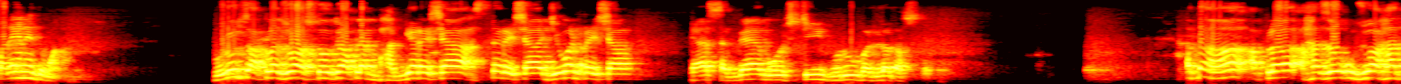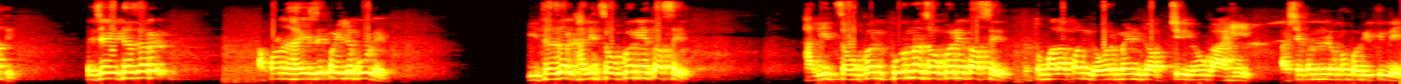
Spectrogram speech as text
पर्याय नाही तुम्हाला. गुरुच आपला जो असतो तो आपल्या भाग्यरेषा हस्तरेषा जीवन रेषा या सगळ्या गोष्टी गुरु बदलत असतो. आता आपला हा जो उजवा हात आहे त्याच्या इथं जर आपण हे जे पहिलं बोर्ड आहे इथं जर खाली चौकन येत असेल खाली चौकन पूर्ण चौकन येत असेल तर तुम्हाला पण गव्हर्नमेंट जॉबचे योग आहे असे पण लोक बघितले.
